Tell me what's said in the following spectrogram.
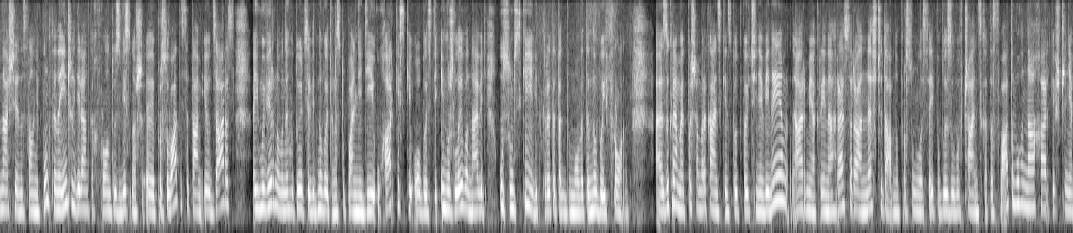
наші населені пункти на інших ділянках фронту, звісно ж, просуватися там. І от зараз ймовірно вони готуються відновити наступальні дії у Харківській області і, можливо, навіть у Сумській відкрити, так би мовити, новий фронт. Е, Зокрема, як пише американський інститут вивчення війни, армія країни-агресора нещодавно просунулася і поблизу Вовчанська та Сватового на Харківщині.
